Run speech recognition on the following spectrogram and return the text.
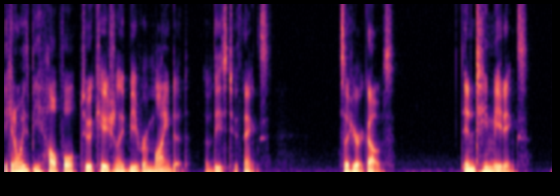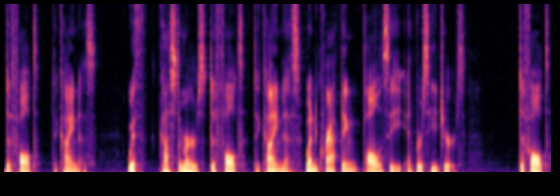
It can always be helpful to occasionally be reminded of these two things. So here it goes. In team meetings, default to kindness. With customers, default to kindness. When crafting policy and procedures, default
